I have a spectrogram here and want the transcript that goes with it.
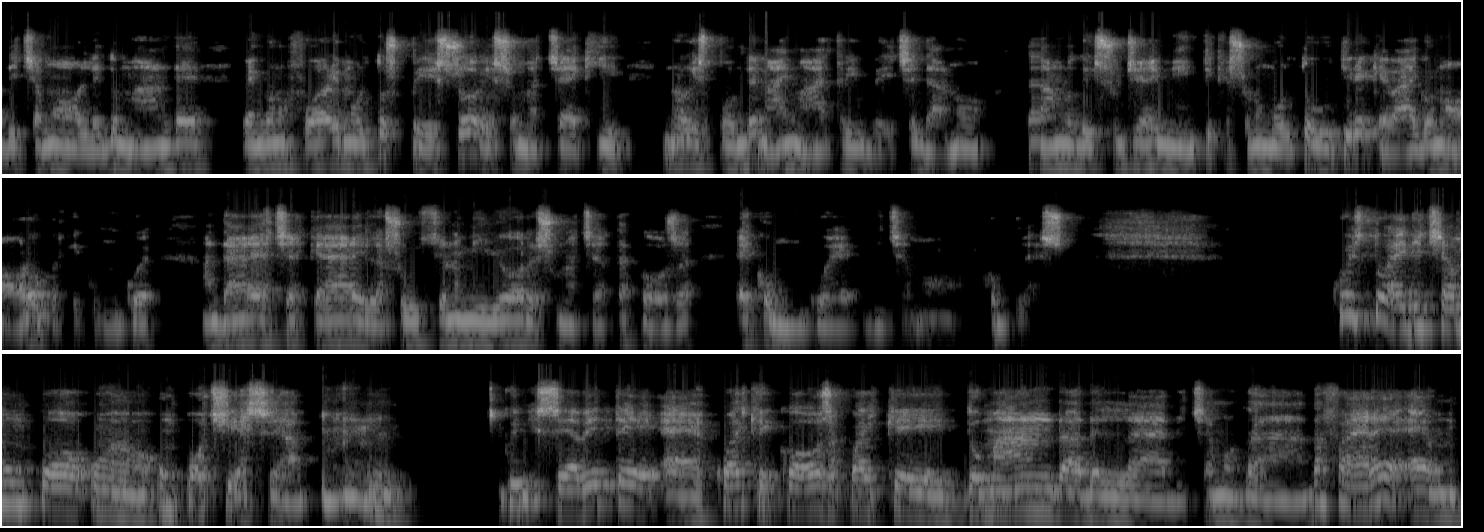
diciamo, le domande vengono fuori molto spesso, insomma c'è chi non risponde mai, ma altri invece danno, danno dei suggerimenti che sono molto utili e che valgono oro perché comunque andare a cercare la soluzione migliore su una certa cosa è comunque diciamo, complesso. Questo è diciamo un po', uh, un po CSA. Quindi se avete eh, qualche cosa, qualche domanda del, diciamo, da, da, fare, è, un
